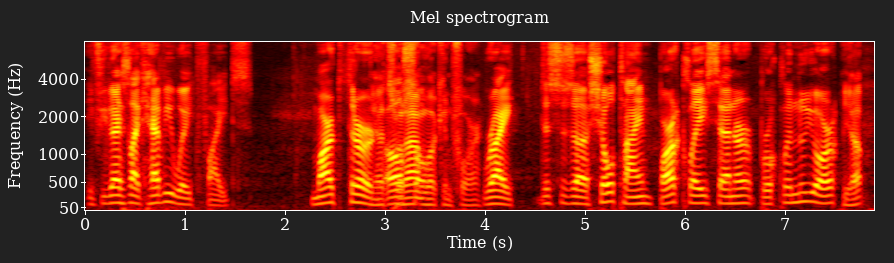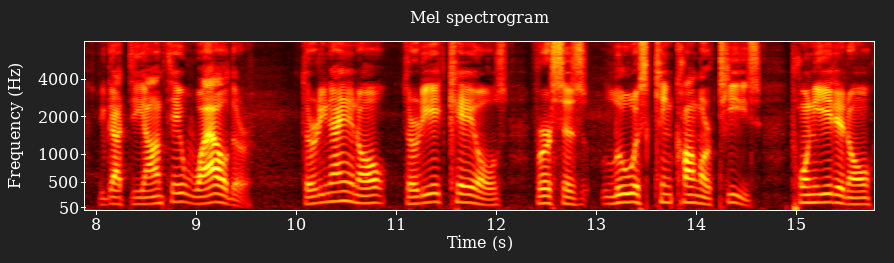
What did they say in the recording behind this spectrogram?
if you guys like heavyweight fights, March 3rd. That's also, what I'm looking for. Right. This is a Showtime, Barclay Center, Brooklyn, New York. Yep. You got Deontay Wilder, 39 and 0, 38 KOs versus Luis King Kong Ortiz, 28 and 0,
